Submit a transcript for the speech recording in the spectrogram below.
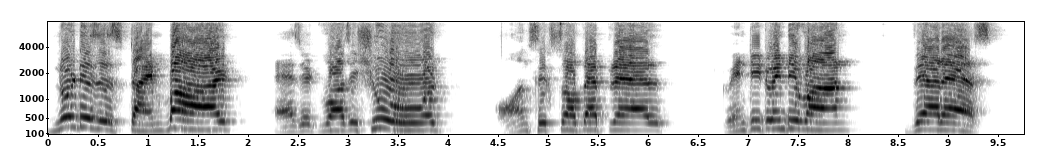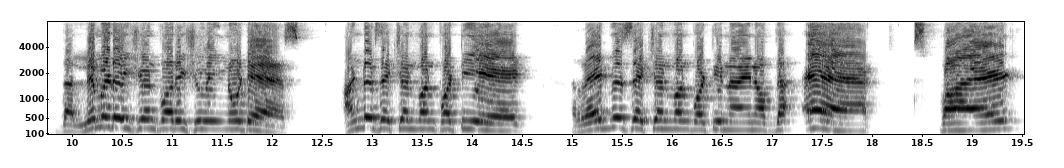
notice is time barred as it was issued on 6th of April 2021 whereas the limitation for issuing notice under section 148 read with section 149 of the act expired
